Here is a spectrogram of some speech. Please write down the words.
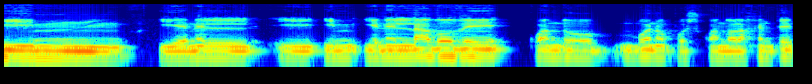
y, en el, y, en el lado de cuando, bueno, pues cuando la gente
